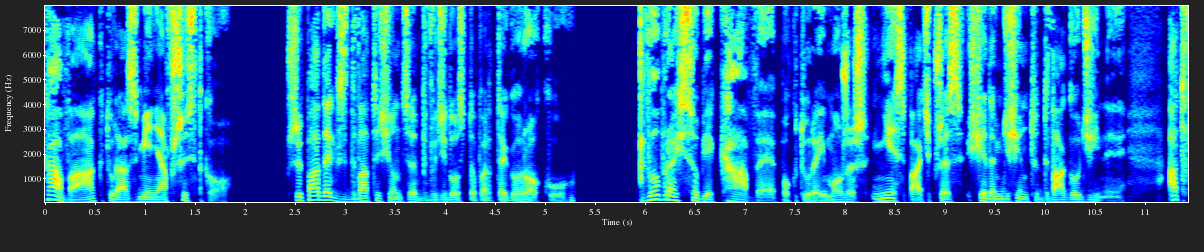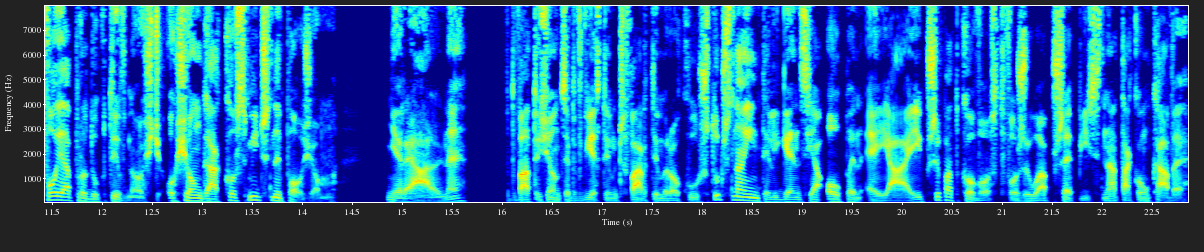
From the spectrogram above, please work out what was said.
Kawa, która zmienia wszystko. Przypadek z 2024 roku. Wyobraź sobie kawę, po której możesz nie spać przez 72 godziny, a twoja produktywność osiąga kosmiczny poziom. Nierealne? W 2024 roku sztuczna inteligencja OpenAI przypadkowo stworzyła przepis na taką kawę.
